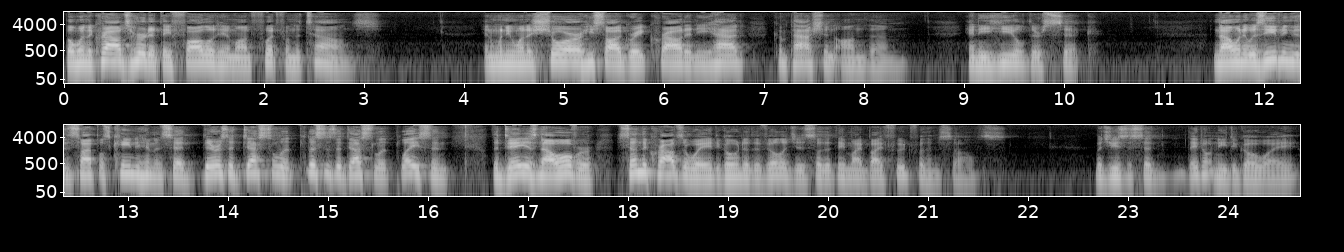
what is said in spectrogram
But when the crowds heard it, they followed him on foot from the towns. And when he went ashore, he saw a great crowd, and he had compassion on them, and he healed their sick. Now, when it was evening, the disciples came to him and said, There is a desolate, this is a desolate place, and the day is now over. Send the crowds away to go into the villages so that they might buy food for themselves. But Jesus said, They don't need to go away.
